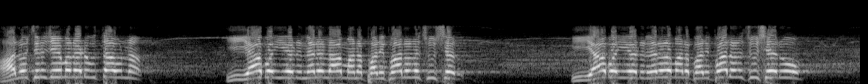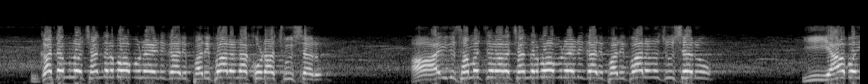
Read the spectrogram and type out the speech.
ఆలోచన చేయమని అడుగుతా ఉన్నా. ఈ యాభై ఏడు నెలల మన పరిపాలన చూశారు. ఈ యాభై ఏడు నెలల మన పరిపాలన చూశారు. గతంలో చంద్రబాబు నాయుడు గారి పరిపాలన కూడా చూశారు. ఆ ఐదు సంవత్సరాల చంద్రబాబు నాయుడు గారి పరిపాలన చూశారు. ఈ యాభై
